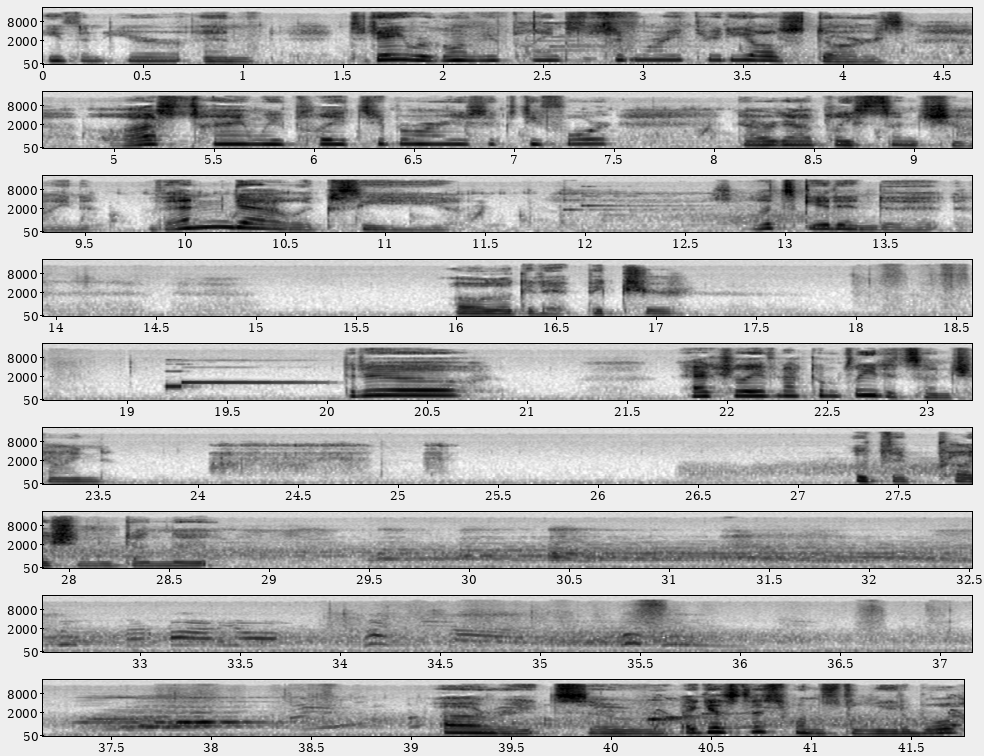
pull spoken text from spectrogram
Ethan here, and today we're going to be playing Super Mario 3D All-Stars. Last time we played Super Mario 64, now we're going to play Sunshine, then Galaxy. So let's get into it. Oh, look at that picture. Ta-da! Actually, I've not completed Sunshine. Oops, I probably shouldn't have done that. Alright, so I guess this one's deletable.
